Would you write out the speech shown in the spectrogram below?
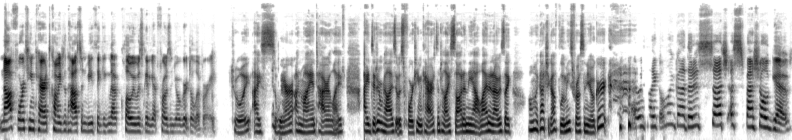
not 14 carats coming to the house and me thinking that Khloé was going to get frozen yogurt delivery. Julie, I swear on my entire life, I didn't realize it was 14 carats until I saw it in the outline and I was like, oh my God, you got Bloomie's frozen yogurt? I was like, oh my God, that is such a special gift.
